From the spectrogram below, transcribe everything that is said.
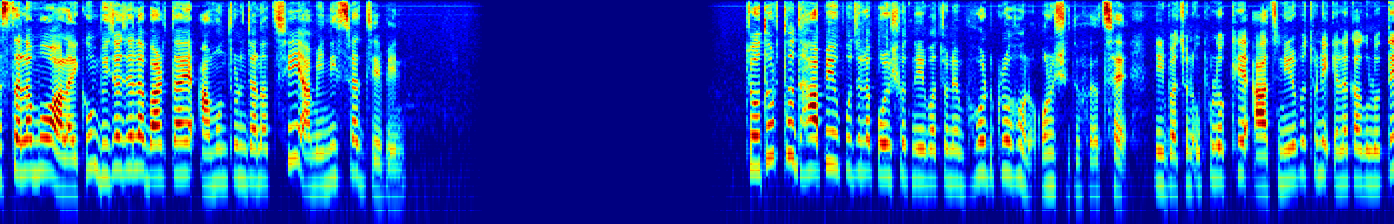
আসসালামু আলাইকুম। বিজয় জেলা বার্তায় আমন্ত্রণ জানাচ্ছি। আমি নিসরাত জেবিন। চতুর্থ ধাপে উপজেলা পরিষদ নির্বাচনে ভোট গ্রহণ অনুষ্ঠিত হয়েছে। নির্বাচন উপলক্ষে আজ নির্বাচনী এলাকাগুলোতে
